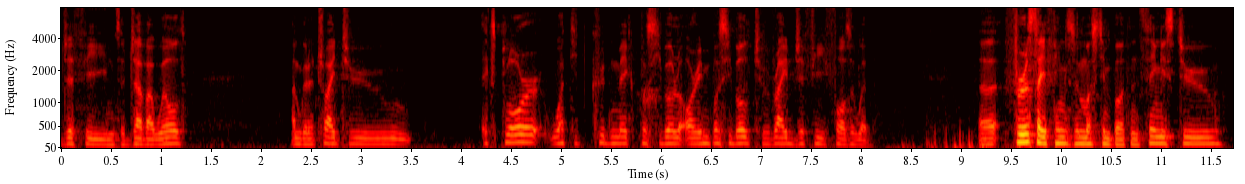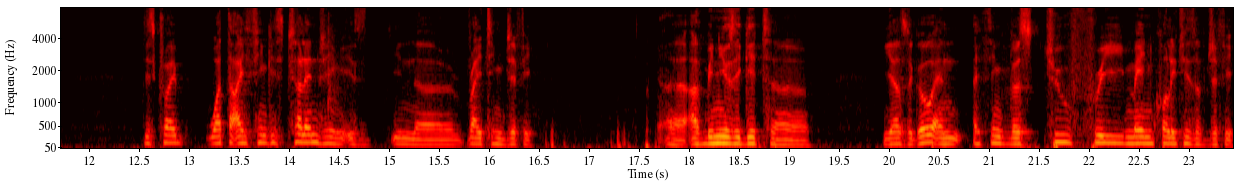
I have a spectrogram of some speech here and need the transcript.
Gephi in the Java world, I'm going to try to explore what it could make possible or impossible to write Gephi for the web. Uh, first, I think the most important thing is to describe what I think is challenging is in uh, writing Gephi. Uh, I've been using it uh, years ago, and I think there's two, three main qualities of Gephi.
